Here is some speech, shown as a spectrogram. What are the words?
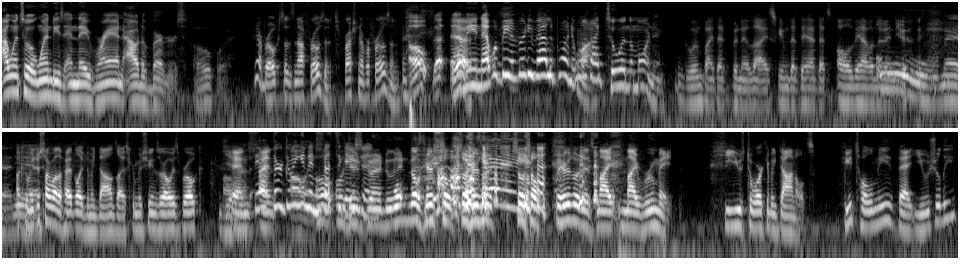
I went to a Wendy's and they ran out of burgers. oh boy. Yeah, bro, because it's not frozen. It's fresh, never frozen. Oh, that, Yeah. I mean that would be a pretty valid point. It Come was on. like two in the morning. Go and buy that vanilla ice cream that they have. That's all they have on the menu. Oh man, Uh, Can we just talk about the fact that like the McDonald's ice cream machines are always broke? Oh, And. Yeah, and they're doing an Oh, oh, they're investigation. trying to do Well, an no, here's so so here's what so so so here's what it is. My my roommate, he used to work at McDonald's. He told me that usually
